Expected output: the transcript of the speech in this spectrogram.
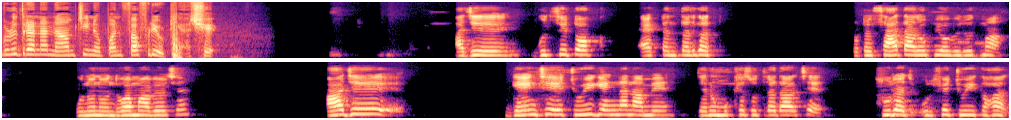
વડોદરાના નામચીનો પણ ફફડી ઉઠ્યા છે. આજે ગુજસી ટોક એક્ટ અંતર્ગત ટોટલ સાત આરોપીઓ વિરુદ્ધમાં ગુનો નોંધવામાં આવ્યો છે. આ જે ગેંગ છે એ ચુઈ ગેંગના નામે જેનું મુખ્ય સૂત્રધાર છે, સૂરજ ઉર્ફે ચુઈ કહાલ.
